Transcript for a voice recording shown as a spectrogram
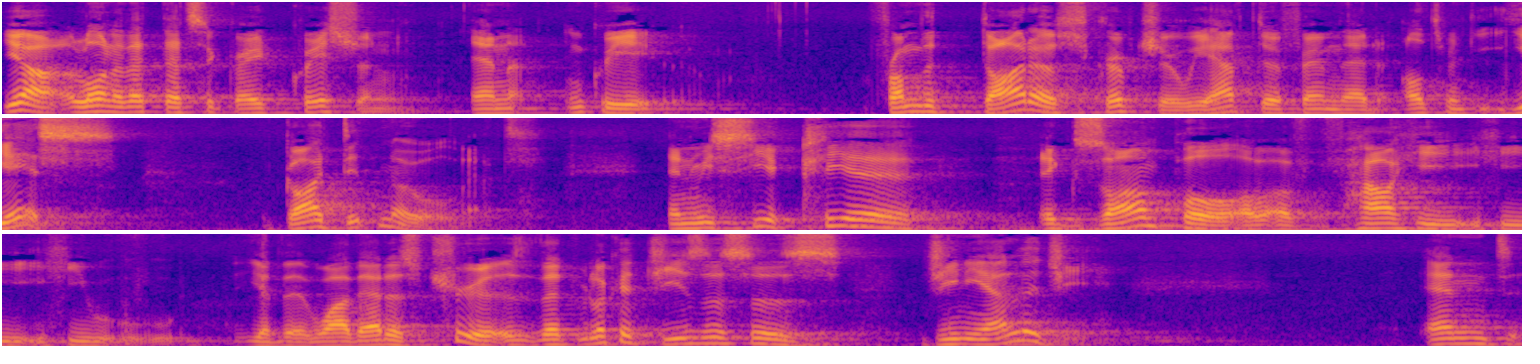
Yeah, Lorna, that, that's a great question. And I think we, from the data of Scripture, we have to affirm that ultimately, yes, God did know all that. And we see a clear example of, of how he, he, he yeah, the, why that is true, is that we look at Jesus' genealogy. And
